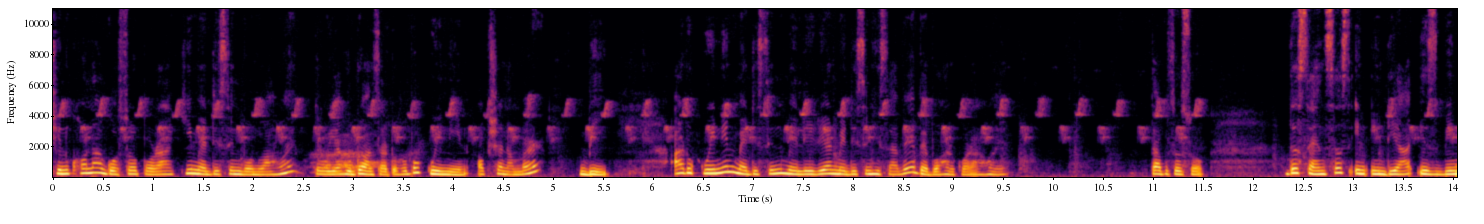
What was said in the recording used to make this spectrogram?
চিনখনা গছৰ পৰা কি মেডিচিন বনোৱা হয়? তো ইয়াৰ শুদ্ধ আনচাৰটো হ'ব কুইনিন অপশ্যন নম্বৰ বি আৰু কুইনিন মেডিচিন মেলেৰিয়াৰ মেডিচিন হিচাপে ব্যৱহাৰ কৰা হয়। তাৰপিছত চাওক the census in India is being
